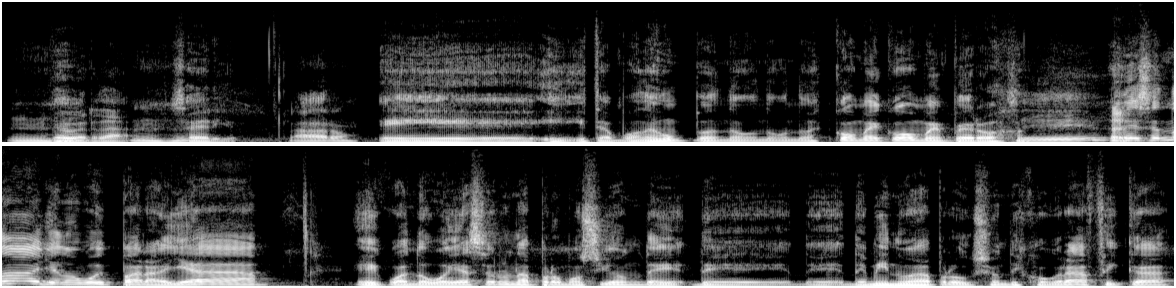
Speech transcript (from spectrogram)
de verdad, en serio. Claro. Eh, y, y te pones un... No, no, no es come, come, pero... Sí. Me dice, no, yo no voy para allá. Eh, cuando voy a hacer una promoción de, de- de- de mi nueva producción discográfica,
